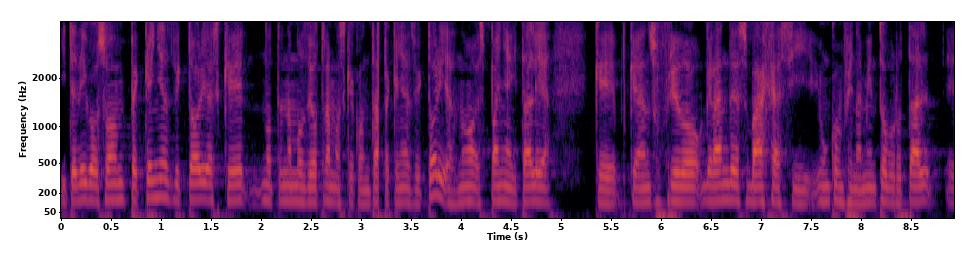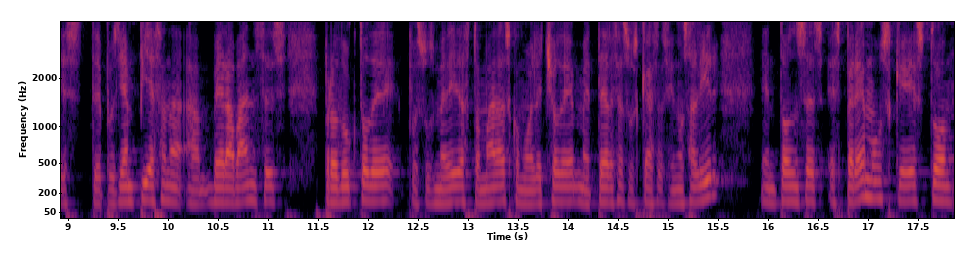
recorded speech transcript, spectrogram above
Y te digo, son pequeñas victorias que no tenemos de otra más que contar pequeñas victorias, ¿no? España, Italia, que, han sufrido grandes bajas y un confinamiento brutal, este, pues ya empiezan a, a, ver avances producto de pues, sus medidas tomadas, como el hecho de meterse a sus casas y no salir. Entonces, esperemos que esto,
